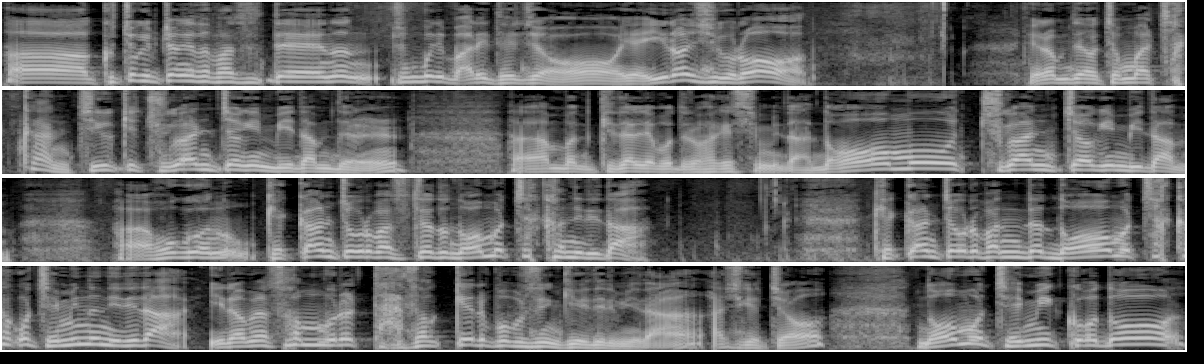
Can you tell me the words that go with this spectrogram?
아 그쪽 입장에서 봤을 때는 충분히 말이 되죠. 예, 이런 식으로 여러분들 정말 착한 지극히 주관적인 미담들 아, 한번 기다려 보도록 하겠습니다. 너무 주관적인 미담 아, 혹은 객관적으로 봤을 때도 너무 착한 일이다. 객관적으로 봤는데 너무 착하고 재밌는 일이다. 이러면 선물을 다섯 개를 뽑을 수 있는 기회 드립니다. 아시겠죠? 너무 재밌고도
